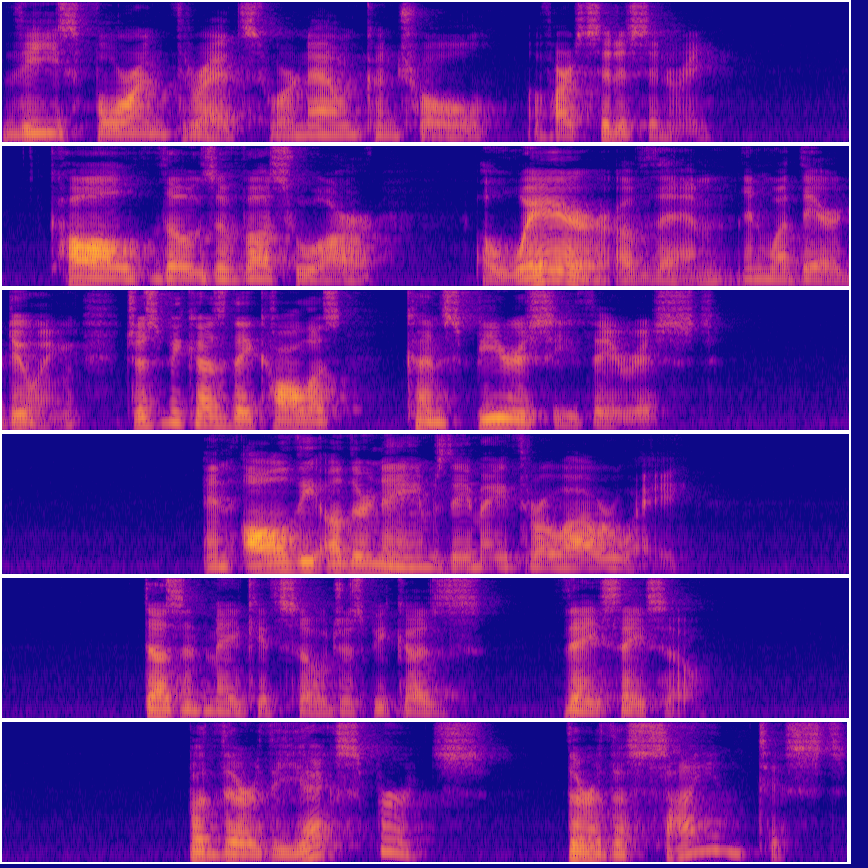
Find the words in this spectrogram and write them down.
these foreign threats who are now in control of our citizenry, call those of us who are aware of them and what they are doing, just because they call us conspiracy theorists and all the other names they may throw our way, doesn't make it so just because they say so. But they're the experts, they're the scientists.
